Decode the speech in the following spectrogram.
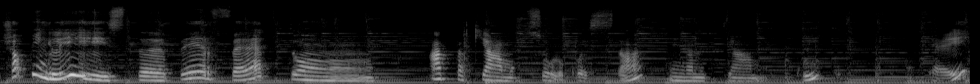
Shopping list perfetto. Attacchiamo solo questa e la mettiamo qui ok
